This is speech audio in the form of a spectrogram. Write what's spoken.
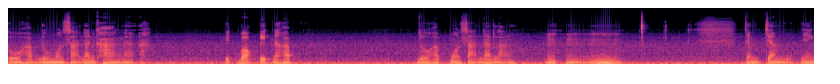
ดูครับดูมวลสารด้านข้างนะปิดบอกปิดนะครับ ดูครับมวลสารด้านหลัง อือหือจำจำๆอย่าง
